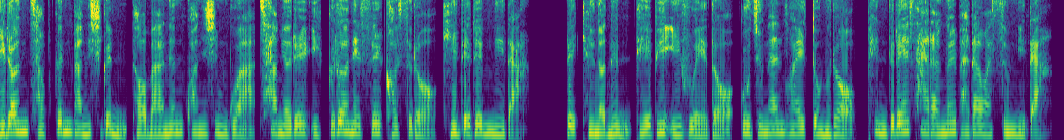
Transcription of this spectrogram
이런 접근 방식은 더 많은 관심과 참여를 이끌어냈을 것으로 기대됩니다. 레큐너는 데뷔 이후에도 꾸준한 활동으로 팬들의 사랑을 받아왔습니다.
